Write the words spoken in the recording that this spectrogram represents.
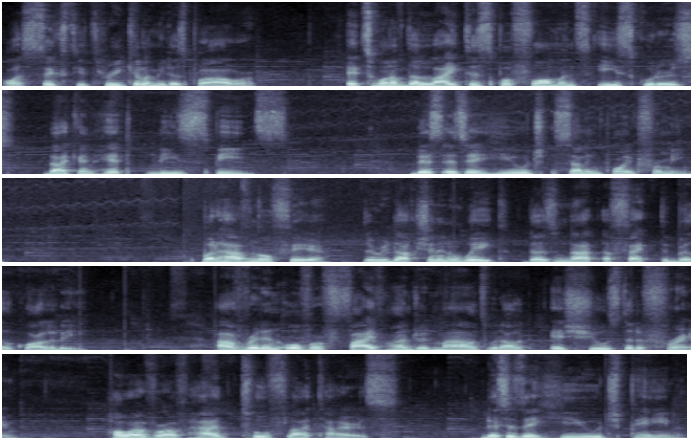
or 63 kilometers per hour, it's one of the lightest performance e-scooters that can hit these speeds. This is a huge selling point for me. But have no fear, the reduction in weight does not affect the build quality. I've ridden over 500 miles without issues to the frame. However, I've had two flat tires. This is a huge pain.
